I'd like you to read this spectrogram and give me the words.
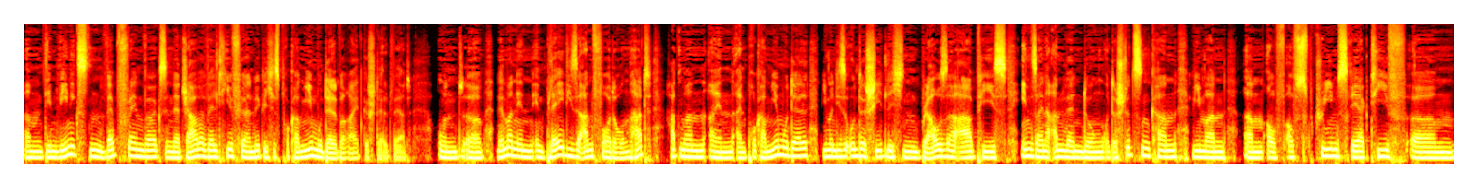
ähm, den wenigsten Web-Frameworks in der Java-Welt hierfür ein wirkliches Programmiermodell bereitgestellt wird. Und äh, wenn man in, in Play diese Anforderungen hat, hat man ein, ein Programmiermodell, wie man diese unterschiedlichen Browser-APIs in seiner Anwendung unterstützen kann, wie man ähm, auf, auf Streams reaktiv ähm,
